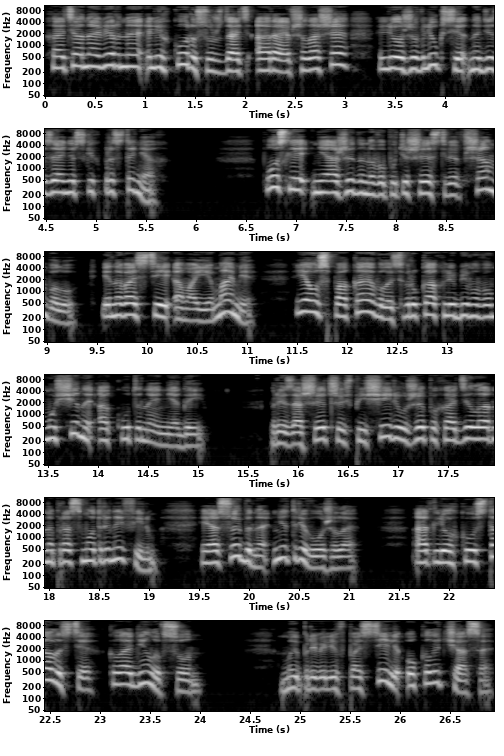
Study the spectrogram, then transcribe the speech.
Хотя, наверное, легко рассуждать о рае в шалаше, лежа в люксе на дизайнерских простынях. После неожиданного путешествия в Шамбалу и новостей о моей маме я успокаивалась в руках любимого мужчины, окутанной негой. Произошедшее в пещере уже походило на просмотренный фильм и особенно не тревожило. От легкой усталости клонило в сон. Мы провели в постели около часа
